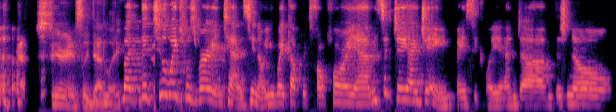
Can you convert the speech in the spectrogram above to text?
seriously deadly. But the two weeks was very intense. You know, you wake up at 4, 4 a.m. It's like G.I. Jane, basically. And um, there's no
